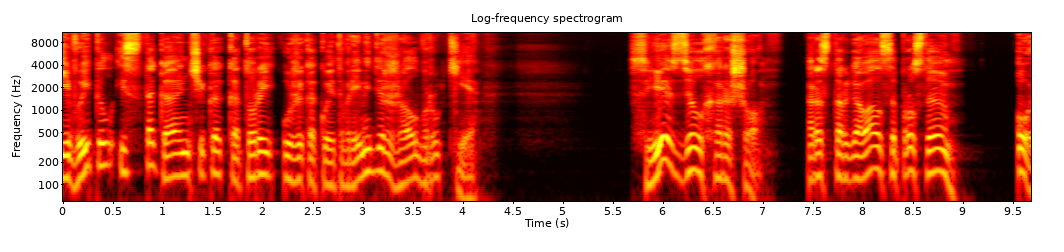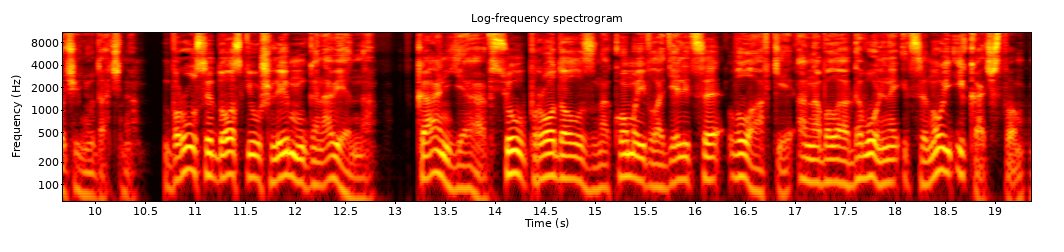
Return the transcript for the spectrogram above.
и выпил из стаканчика, который уже какое-то время держал в руке. «Съездил хорошо. Расторговался просто очень удачно. Брус и доски ушли мгновенно. Ткань я всю продал знакомой владелице в лавке. Она была довольна и ценой, и качеством.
